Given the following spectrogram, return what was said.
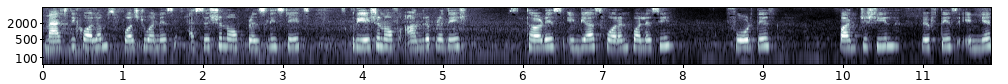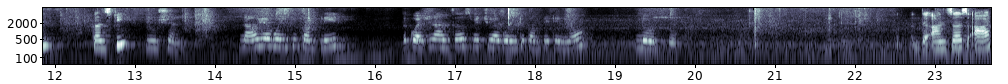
Match the columns. First one is accession of princely states. Creation of Andhra Pradesh. Third is India's foreign policy. Fourth is Panchashil fifth is indian constitution. Now you are going to complete the question answers which you are going to complete in your notebook. The answers are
